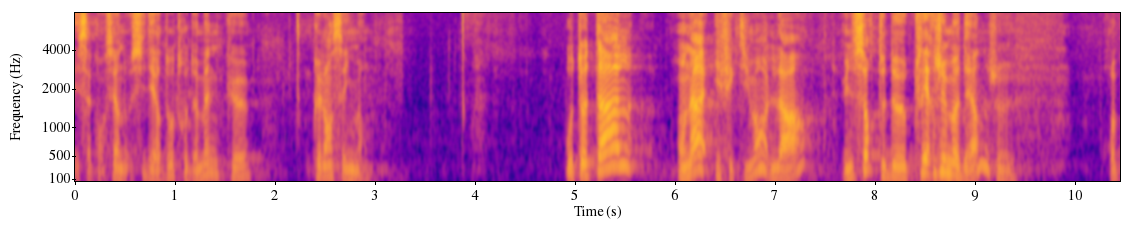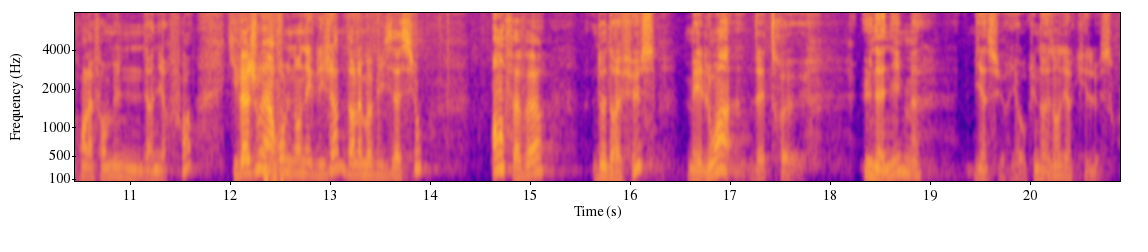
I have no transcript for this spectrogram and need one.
Et ça concerne aussi d'ailleurs d'autres domaines que, que l'enseignement. Au total, on a effectivement là une sorte de clergé moderne, reprends la formule une dernière fois, qui va jouer un rôle non négligeable dans la mobilisation en faveur de Dreyfus, mais loin d'être unanime, bien sûr. Il n'y a aucune raison de dire qu'il le soit.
